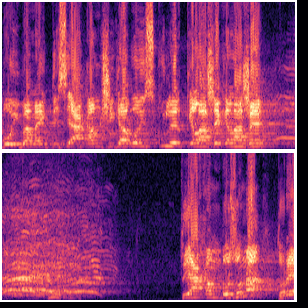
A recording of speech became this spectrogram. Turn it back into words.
বই বানাইতেছি, আকাম শিখাবো স্কুলের ক্লাসে ক্লাসে। তুই আকাম বোঝো না, তোরে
